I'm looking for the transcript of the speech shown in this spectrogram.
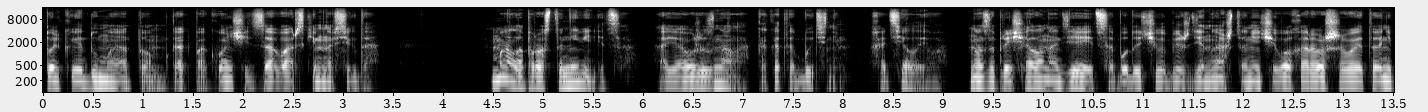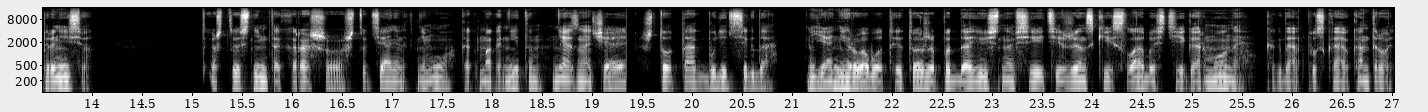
только и думая о том, как покончить с Заварским навсегда. Мало просто не видеться, а я уже знала, как это быть с ним. Хотела его, но запрещала надеяться, будучи убеждена, что ничего хорошего это не принесет. То, что с ним так хорошо, что тянет к нему, как магнитом, не означает, что так будет всегда. Я не робот и тоже поддаюсь на все эти женские слабости и гормоны, когда отпускаю контроль.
